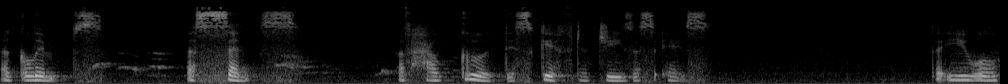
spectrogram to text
a glimpse, a sense of how good this gift of Jesus is. That you will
